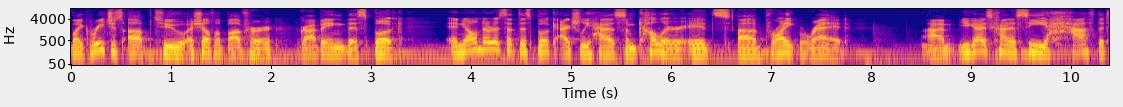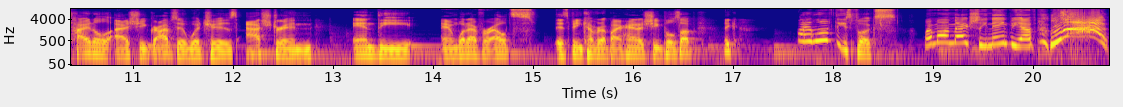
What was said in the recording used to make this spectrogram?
like reaches up to a shelf above her, grabbing this book. And y'all notice that this book actually has some color. It's uh, bright red. Um, you guys kind of see half the title as she grabs it, which is Astrin and the and whatever else is being covered up by her hand as she pulls up. Like, I love these books. My mom actually named me after. Ah!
